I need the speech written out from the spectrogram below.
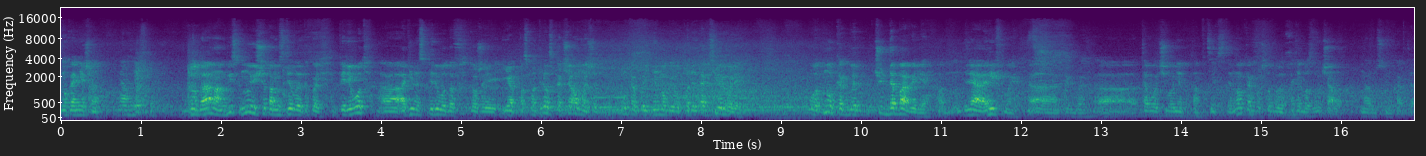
Ну, конечно, На английском? Ну да, на английском. Ну, еще там сделали такой перевод. А, Один из переводов тоже я посмотрел, скачал, значит, ну, как бы немного его подредактировали. Вот, ну, как бы чуть добавили для рифмы, а, как бы, а, того, чего нет там в тексте, но как бы, чтобы хотя бы звучало на русском как-то.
